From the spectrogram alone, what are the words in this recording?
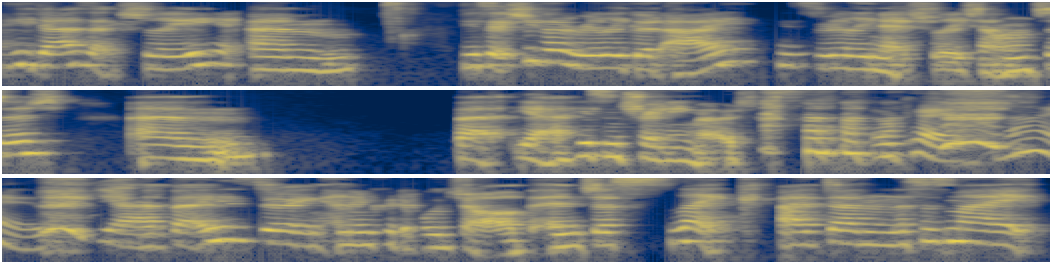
he does actually. Um, he's actually got a really good eye. He's really naturally talented. Um, but yeah, he's in training mode. okay, nice. Yeah, but he's doing an incredible job. And just like I've done, this is my,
